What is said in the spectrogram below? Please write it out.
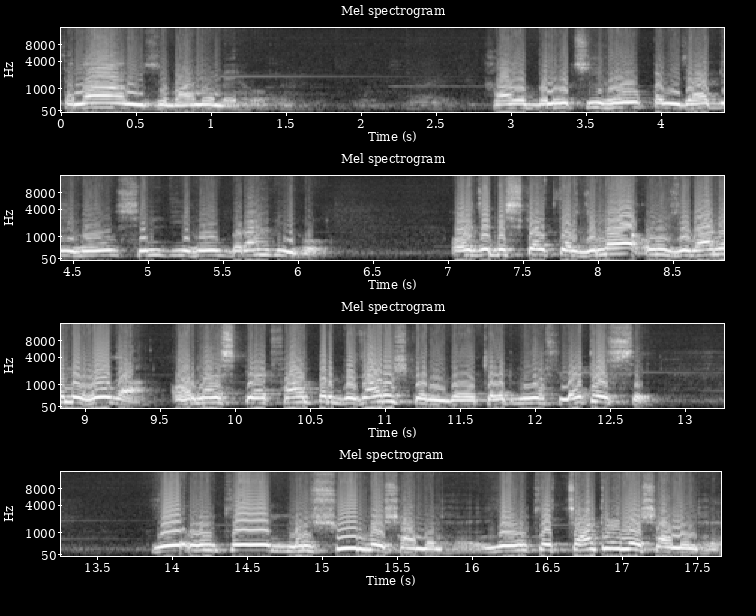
تمام زبانوں میں ہو۔ خواہ بلوچی ہو، پنجابی ہو، سندھی ہو، براہوی ہو۔ اور جب اس کا ترجمہ ان زبانوں میں ہوگا اور میں اس پلیٹ فارم پر گزارش کروں گا اکیڈمی آف لیٹرز سے یہ ان کے منشور میں شامل ہے، یہ ان کے چارٹر میں شامل ہے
